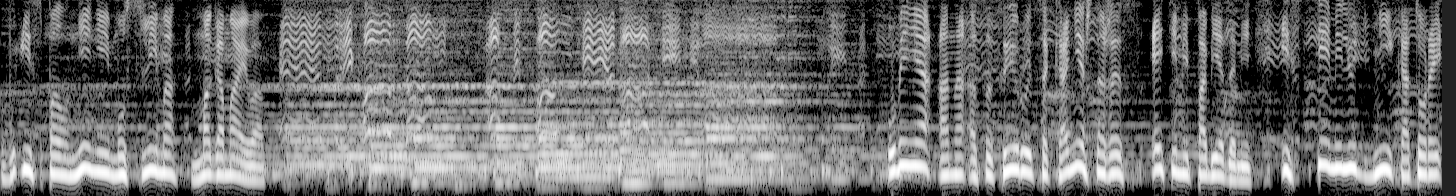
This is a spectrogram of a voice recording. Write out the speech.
в исполнении Муслима Магомаева. У меня она ассоциируется, конечно же, с этими победами и с теми людьми, которые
